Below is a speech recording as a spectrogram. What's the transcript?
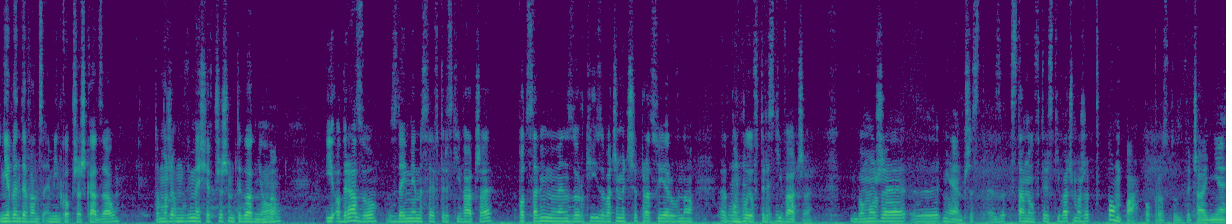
nie będę wam z Emilką przeszkadzał, to może umówimy się w przyszłym tygodniu No. i od razu zdejmiemy sobie wtryskiwacze, podstawimy menzurki i zobaczymy, czy pracuje równo, e, pompują wtryskiwacze. Bo może, y, nie wiem, przy st- z- stanął wtryskiwacz, może pompa po prostu zwyczajnie.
